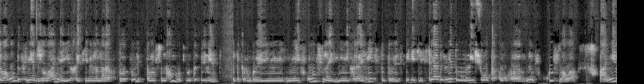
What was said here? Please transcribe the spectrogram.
пчеловодов нет желания ехать именно на рабство поле, потому что нам вот выгоды нет. Это как бы не вкусно и не хранится. То есть, видите, рядом нету ничего такого ну, вкусного, они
